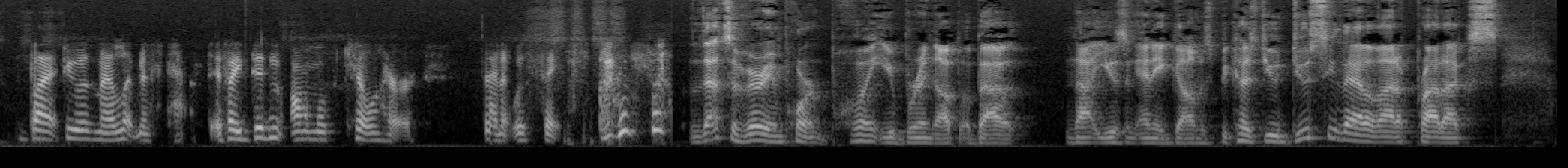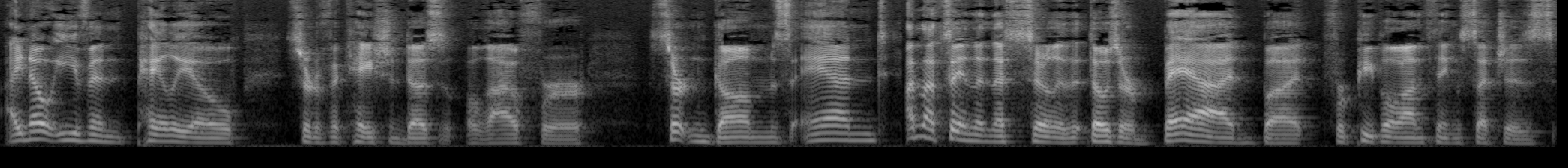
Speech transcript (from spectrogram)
but she was my litmus test. If I didn't almost kill her, then it was safe. That's a very important point you bring up about not using any gums because you do see that a lot of products I know even paleo certification does allow for certain gums and i'm not saying that necessarily that those are bad but for people on things such as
